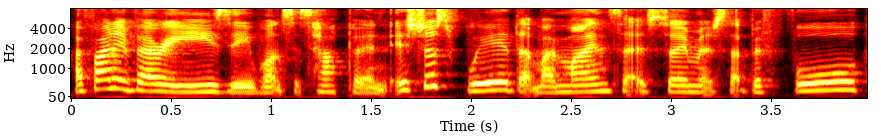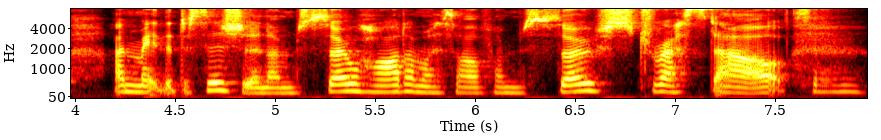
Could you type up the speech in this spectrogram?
I find it very easy once it's happened. It's just weird that my mindset is so much that before I make the decision, I'm so hard on myself. I'm so stressed out. Same.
